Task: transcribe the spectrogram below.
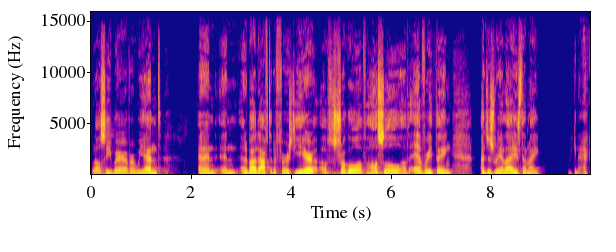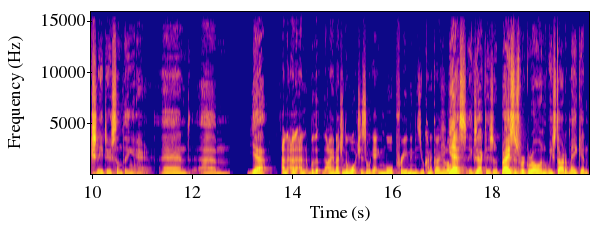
but i'll see wherever we end. And and and about after the first year of struggle of hustle of everything i just realized i'm like we can actually do something here. And um yeah And and, and with the, I imagine the watches were getting more premium as you were kind of going along. Yes, exactly. So the prices were growing. We started making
